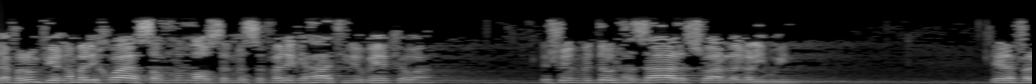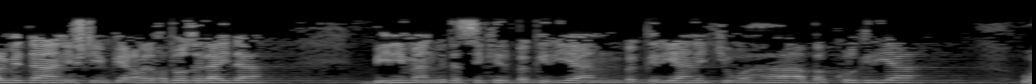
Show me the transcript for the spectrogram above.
دفرمون في غمر إخوائي صلى الله عليه وسلم سفرك هاتي وبيكوا. لشوين في الدور هزار سوار لقليبوين ليلة فرمدان يشتين في غمر إخوة توزي لايدا بيني ما دەستی کرد بە گریان بە گریانێکی وەها بە کوڵ گریا و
